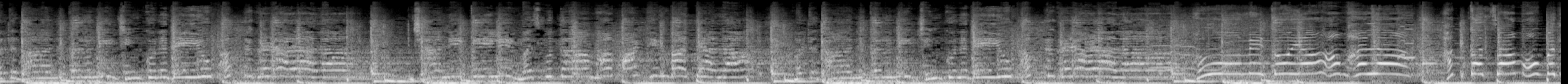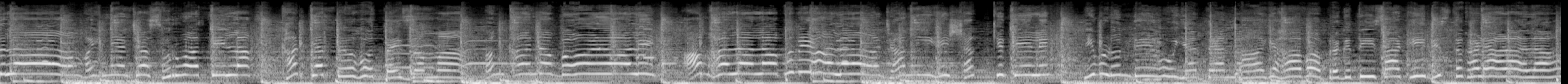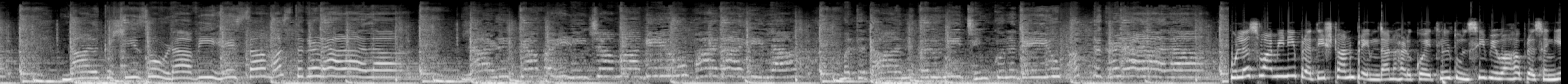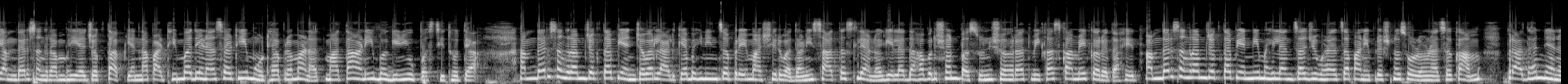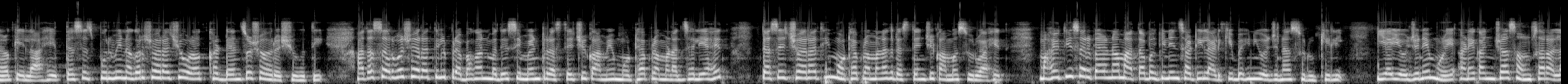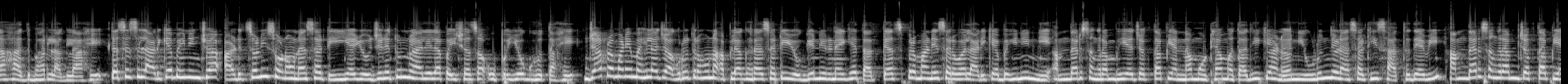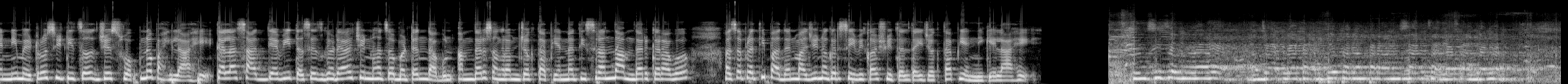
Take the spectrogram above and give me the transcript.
मतदान करुणी जिंकून देऊ फक्त घडाळाला ज्याने केले मजबूत आम्हा पाठिंबा त्याला. मतदान करुणी जिंकून देऊ फक्त घडाळाला हो मिळतोया आम्हाला हक्काचा मोबदला महिन्याच्या सुरुवातीला खात्यात होतय जमा. पंखा त्यांना प्रगतीसाठी दिसत घड्याळाला. नाळ कशी जोडावी हे समस्त घड्याळाला. लाडक्या बहिणीच्या मागे उभा राहिला. मतदान करून जिंकून देऊ फक्त घड्याळाला. कुलस्वामिनी प्रतिष्ठान प्रेमदान हडको येथील तुलसी विवाह प्रसंगी आमदार संग्राम भैया जगताप यांना पाठिंबा देण्यासाठी मोठ्या प्रमाणात माता आणि भगिनी उपस्थित होत्या. आमदार संग्राम जगताप यांच्यावर लाडक्या बहिणींचं प्रेम आशीर्वाद आणि साथ असल्यानं गेल्या दहा वर्षांपासून शहरात विकास कामे करत आहेत. आमदार संग्राम जगताप यांनी महिलांचा जिव्हाळ्याचा पाणी प्रश्न सोडवण्याचं काम प्राधान्यानं केलं आहे. तसेच पूर्वी नगर शहराची ओळख खड्ड्यांचं शहर अशी होती. आता सर्व शहरातील प्रभागांमध्ये सिमेंट रस्त्याची कामे मोठ्या प्रमाणात झाली आहेत. तसेच शहरातही मोठ्या प्रमाणात रस्त्यांची कामं सुरू आहेत. माहिती सरकार सरकारनं माता भगिनींसाठी लाडकी बहीण योजना सुरू केली. या योजनेमुळे अनेकांच्या संसाराला हातभार लागला आहे. तसेच लाडक्या बहिणींच्या अडचणी सोडवण्यासाठी या योजनेतून मिळालेल्या पैशाचा उपयोग होत आहे. ज्याप्रमाणे महिला जागृत राहून आपल्या घरासाठी योग्य निर्णय घेतात त्याचप्रमाणे सर्व लाडक्या बहिणींनी आमदार संग्राम भैया जगताप यांना मोठ्या मताधिक्यानं निवडून देण्यासाठी साथ द्यावी. आमदार संग्राम जगताप यांनी मेट्रो सिटीचं जे स्वप्न पाहिलं आहे त्याला साथ द्यावी. तसेच घड्याळ चिन्हाचं बटन दाबून आमदार संग्राम जगताप यांना तिसऱ्यांदा आमदार करावं असं प्रतिपादन माजी नगरसेविका शीतलताई जगताप यांनी यांनी केला आहे. तुळशीचं म्हणजे आपल्या भारतीय परंपरानुसार चालत आलेलं.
